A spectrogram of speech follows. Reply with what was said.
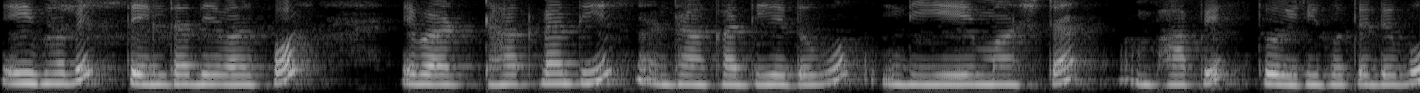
এইভাবে তেলটা দেওয়ার পর এবার ঢাকনা দিয়ে, ঢাকা দিয়ে দেবো। দিয়ে মাছটা ভাপে তৈরি হতে দেবো।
